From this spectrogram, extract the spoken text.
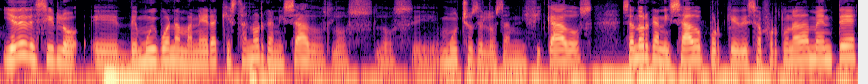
y he de decirlo eh, de muy buena manera, que están organizados los, los eh, muchos de los damnificados, se han organizado porque desafortunadamente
